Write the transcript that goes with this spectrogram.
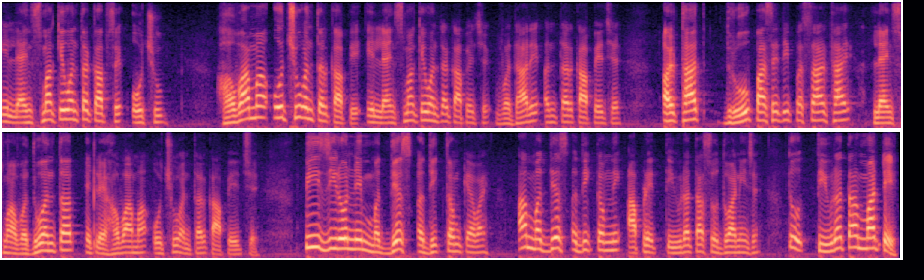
એ લેન્સમાં કેવું અંતર કાપશે? ઓછું. હવામાં ઓછું અંતર કાપે, એ લેન્સમાં કેવું અંતર કાપે છે? વધારે અંતર કાપે છે. અર્થાત ધ્રુવ પાસેથી પસાર થાય લેન્સમાં વધુ અંતર, એટલે હવામાં ઓછું અંતર કાપે છે. પી ઝીરોને મધ્યસ્થ અધિકતમ કહેવાય. આ મધ્યસ્થ અધિકતમની આપણે તીવ્રતા શોધવાની છે. તો તીવ્રતા માટે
